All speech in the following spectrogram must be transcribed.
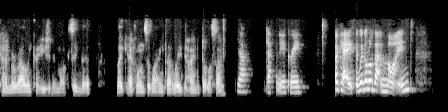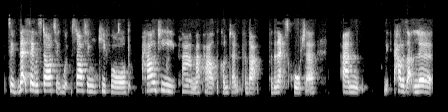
kind of morale and cohesion in marketing that like everyone's aligned that way behind a dollar sign Yeah, definitely agree. Okay, so with all of that in mind, so let's say we're starting starting Q4. How do you plan map out the content for that for the next quarter, and how does that look?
